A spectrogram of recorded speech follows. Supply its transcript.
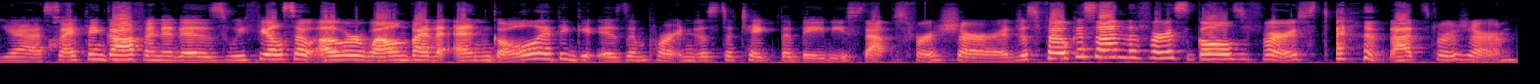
Yes, I think often it is. We feel so overwhelmed by the end goal. I think it is important just to take the baby steps for sure and just focus on the first goals first. That's for sure.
